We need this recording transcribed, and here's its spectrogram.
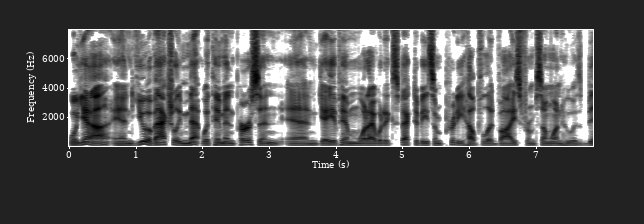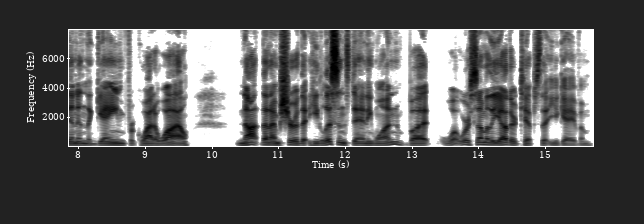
Well, yeah, and you have actually met with him in person and gave him what I would expect to be some pretty helpful advice from someone who has been in the game for quite a while. Not that I'm sure that he listens to anyone, but what were some of the other tips that you gave him?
